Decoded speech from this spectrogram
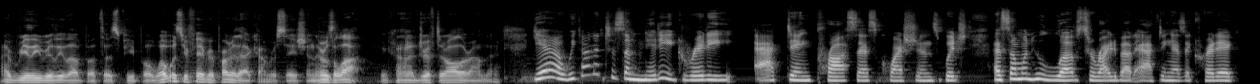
I really, really love both those people. What was your favorite part of that conversation? There was a lot. We kind of drifted all around there. Yeah, we got into some nitty gritty acting process questions, which, as someone who loves to write about acting as a critic,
